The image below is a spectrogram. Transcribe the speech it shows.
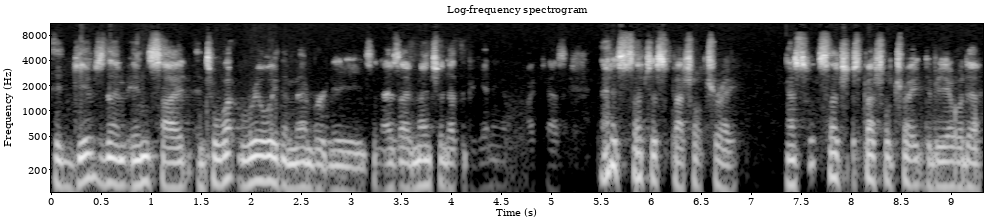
it gives them insight into what really the member needs. And as I mentioned at the beginning of the podcast, that is such a special trait. That's such a special trait to be able to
